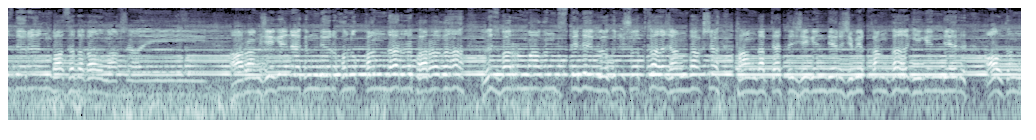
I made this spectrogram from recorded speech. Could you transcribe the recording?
өздерін басып қалмақ жай. Арам жеген әкімдер құныққандар параға Өз бармағын тістелеп өкініш отқа жанбақшы. Таңдап тәтті жегендер жібек қамқа кигендер Алтын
